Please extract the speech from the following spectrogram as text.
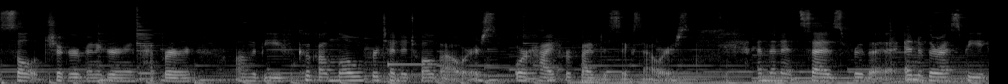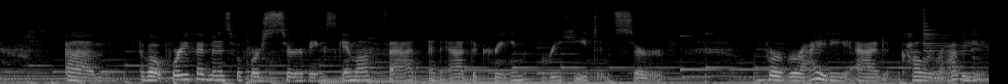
salt, sugar, vinegar, and pepper on the beef. Cook on low for 10 to 12 hours or high for 5 to 6 hours. And then it says for the end of the recipe, um, about 45 minutes before serving, skim off fat and add the cream, reheat, and serve. For variety, add kohlrabi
